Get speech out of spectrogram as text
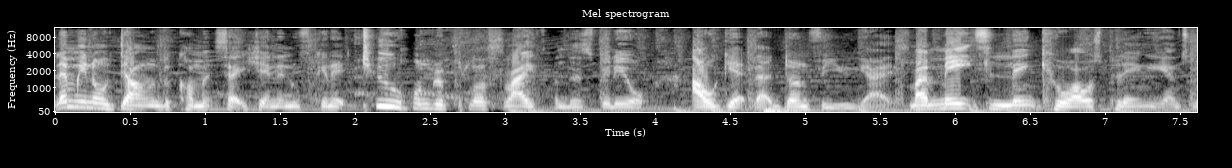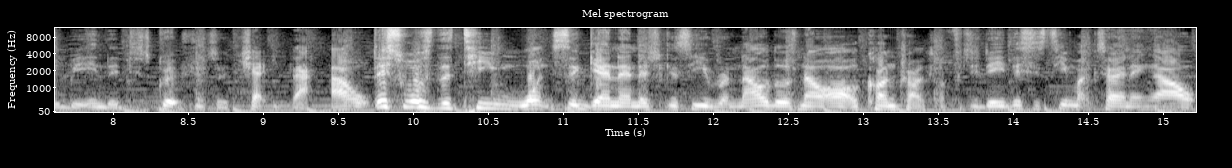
let me know down in the comment section and if we can hit 200 plus likes on this video, I'll get that done for you guys. My mate's link who I was playing against will be in the description, so check that out. This was the team once again and as you can see, Ronaldo's now out of contract. So for today, this is T-Max signing out.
